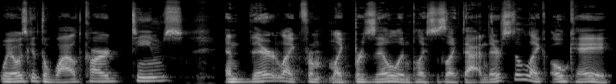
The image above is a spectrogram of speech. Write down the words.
we always get the wild card teams and they're like from like Brazil and places like that and they're still like okay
